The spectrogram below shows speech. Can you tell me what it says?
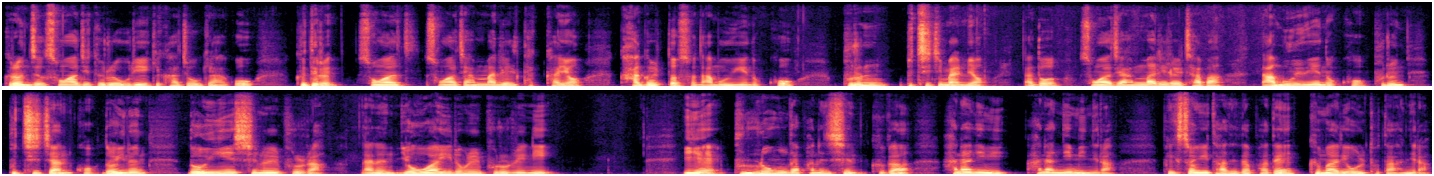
그런즉 송아지 둘을 우리에게 가져오게 하고 그들은 송아, 송아지 한 마리를 택하여 각을 떠서 나무 위에 놓고 불은 붙이지 말며 나도 송아지 한 마리를 잡아 나무 위에 놓고 불은 붙이지 않고 너희는 너희의 신을 부르라. 나는 여호와의 이름을 부르리니 이에 불로 응답하는 신 그가 하나님 하나님이니라. 백성이 다 대답하되 그 말이 옳도다 하니라.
